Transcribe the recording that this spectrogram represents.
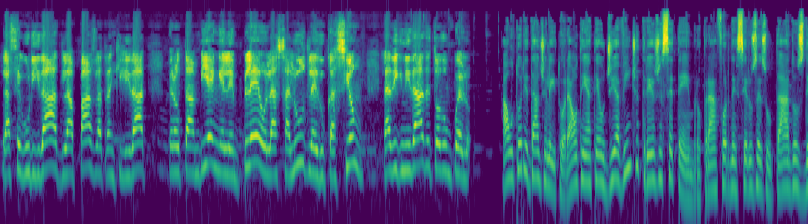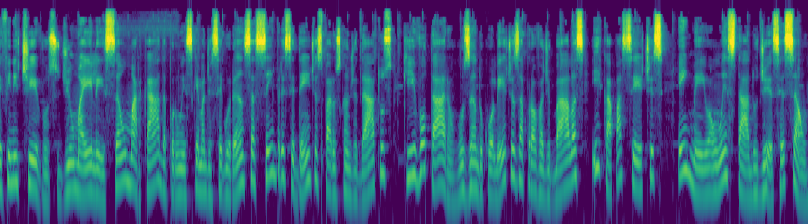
la seguridad, la paz, la tranquilidad, pero también el empleo, la salud, la educación, la dignidad de todo un pueblo. A autoridade eleitoral tem até o dia 23 de setembro para fornecer os resultados definitivos de uma eleição marcada por um esquema de segurança sem precedentes para os candidatos que votaram usando coletes à prova de balas e capacetes em meio a um estado de exceção.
